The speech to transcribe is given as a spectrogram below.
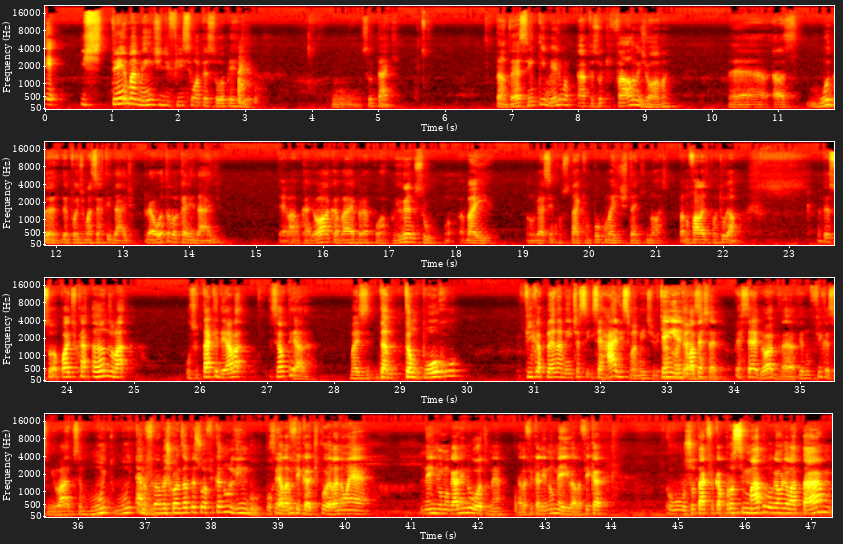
é extremamente difícil uma pessoa perder o sotaque. Tanto é assim que mesmo a pessoa que fala o idioma, é, ela muda depois de uma certa idade para outra localidade. Sei lá, o carioca vai para o Rio Grande do Sul, a Bahia, um lugar assim com sotaque um pouco mais distante do nosso, para não falar de Portugal. A pessoa pode ficar anos lá, o sotaque dela se altera, mas tam- tampouco fica plenamente assim. Isso é rarissimamente. Quem é de lá acontece. percebe. Percebe, óbvio, É. porque não fica assimilado, isso é muito, muito. É, no final das contas a pessoa fica no limbo, porque Isso é ela muito- fica, tipo, ela não é nem de um lugar nem do outro, né? Ela fica ali no meio, ela fica o sotaque fica aproximado do lugar onde ela tá,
